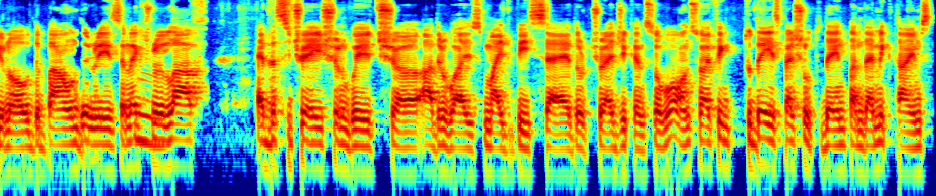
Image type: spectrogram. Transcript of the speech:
you know, the boundaries, and actually mm. laugh at the situation which uh, otherwise might be sad or tragic and so on. So I think today, especially today in pandemic times,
